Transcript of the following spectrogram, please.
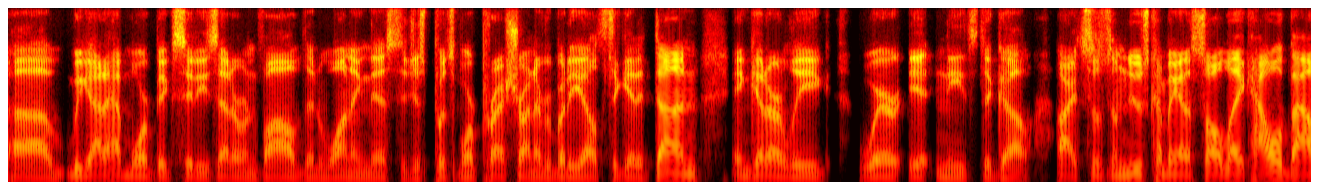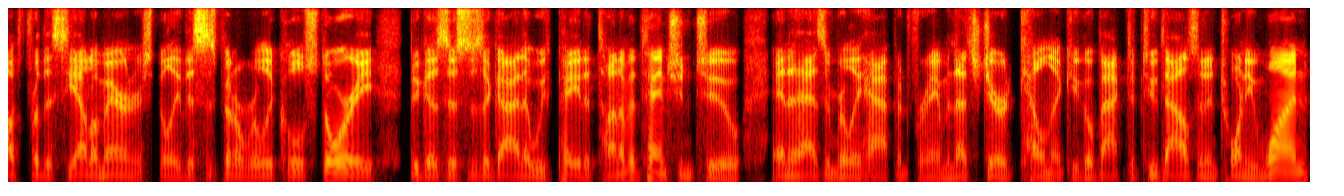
Uh, we got to have more big cities that are involved in wanting this to just puts more pressure on everybody else to get it done and get our league where it needs to go. All right, so some news coming out of Salt Lake. How about for the Seattle Mariners, Spilly? This has been a really cool story because this is a guy that we've paid a ton of attention to, and it hasn't really happened for him. And that's Jared Kelenic. You go back to 2021.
